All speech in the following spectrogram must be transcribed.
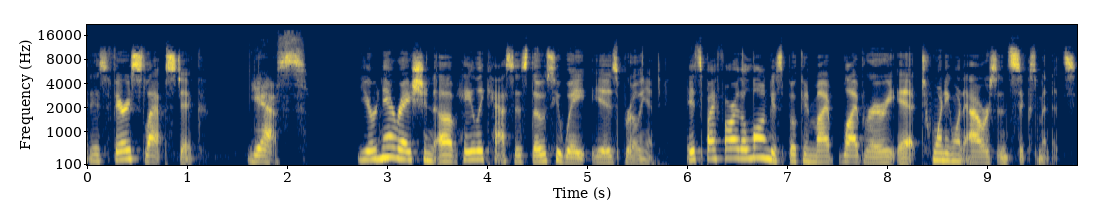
It is very slapstick. Yes. Your narration of Hayley Cass's Those Who Wait is brilliant. It's by far the longest book in my library at 21 hours and 6 minutes.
